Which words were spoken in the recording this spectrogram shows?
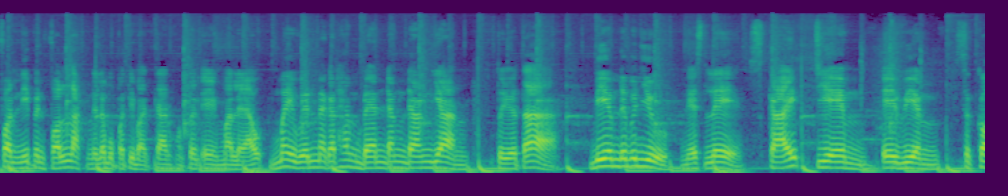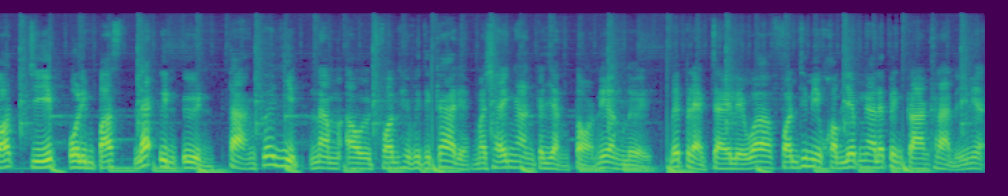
ฟอนต์นี้เป็นฟอนต์หลักในระบบปฏิบัติการของตนเองมาแล้ว ไม่เว้นแม้กระทั่งแบรนด์ดัง ๆ อย่าง Toyota BMW Nestle Skype GM Evian Scott Jeep Olympus และอื่นๆ ต่างก็หยิบนำเอาฟอนต์ Helvetica เนี่ยมาใช้งานกันอย่างต่อเนื่องเลย ไม่แปลกใจเลยว่าฟอนต์ที่มีความเรียบง่ายและเป็นกลางขนาดนี้เนี่ย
